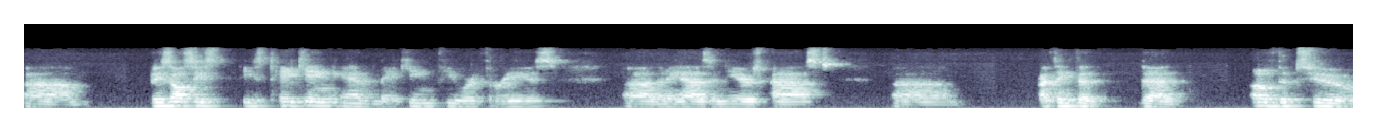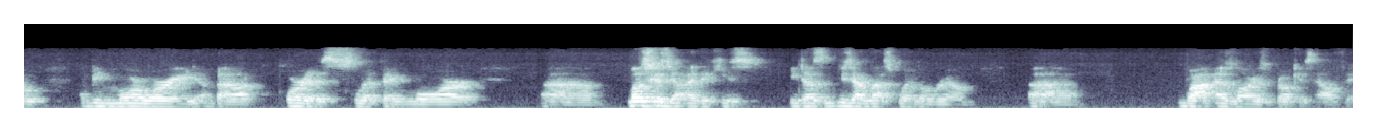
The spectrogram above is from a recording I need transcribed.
Um, but he's also he's, he's taking and making fewer threes uh, than he has in years past. Um, I think that that of the two, I'd be more worried about Portis slipping more, uh, mostly because I think he's he doesn't he's got less wiggle room, uh, while, as long as Brook is healthy.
